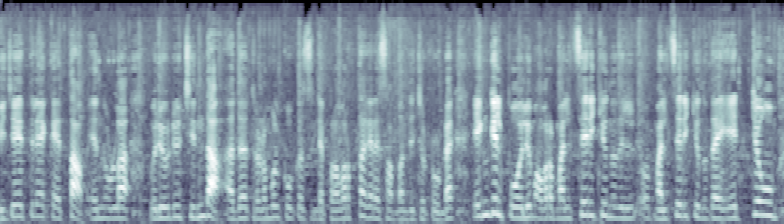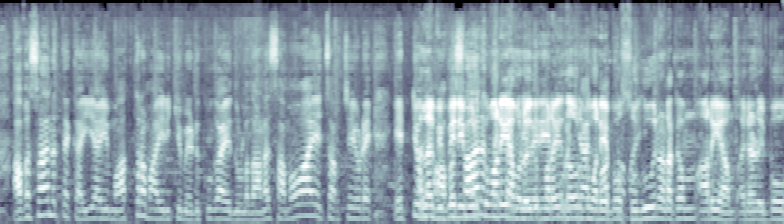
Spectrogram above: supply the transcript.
വിജയത്തിലേക്ക് എത്താം എന്നുള്ള ഒരു ഒരു ചിന്ത അത് തൃണമൂൽ കോൺഗ്രസിന്റെ പ്രവർത്തകരെ സംബന്ധിച്ചിട്ടുണ്ട്. എങ്കിൽ പോലും അവർ മത്സരിക്കുന്നതിൽ മത്സരിക്കുന്നത് ഏറ്റവും അവസാനത്തെ കൈയായി മാത്രമായിരിക്കും എടുക്കുക എന്നുള്ളതാണ് സമവായ ചർച്ചയുടെ ഏറ്റവും അറിയാമല്ലോ ഇത് പറയുന്നവർക്കും അറിയാം. ഇപ്പോൾ സുഖുവിനടക്കം അറിയാം. ഇപ്പോൾ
